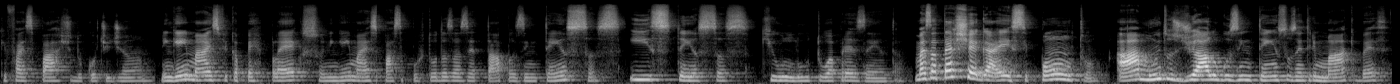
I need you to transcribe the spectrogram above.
que faz parte do cotidiano. Ninguém mais fica perplexo, ninguém mais passa por todas as etapas intensas e extensas que o luto apresenta. Mas até chegar a esse ponto, há muitos diálogos intensos entre Macbeth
